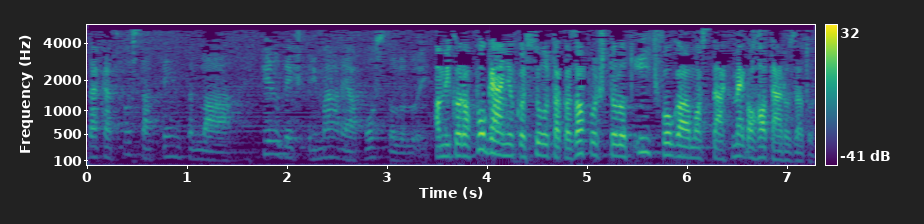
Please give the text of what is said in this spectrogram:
Dacă ați fost atent la felul de exprimare a apostolului, Amikor a pogányokhoz szóltak az apostolok, így fogalmazták meg a határozatot.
